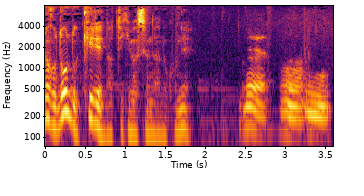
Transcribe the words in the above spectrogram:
なんかどんどん綺麗になってきますよね、あの子ね。ねえ。うん。うん。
